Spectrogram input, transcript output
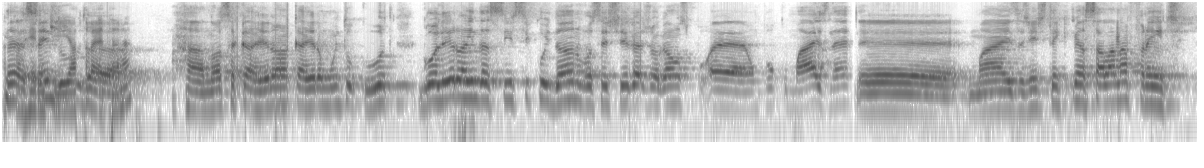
a É, carreira de dúvida. atleta, né? A nossa carreira é uma carreira muito curta. Goleiro ainda assim se cuidando, você chega a jogar uns, é, um pouco mais, né? É, mas a gente tem que pensar lá na frente.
